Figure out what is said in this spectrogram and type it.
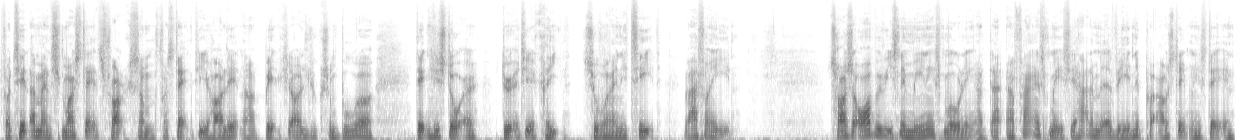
Fortæller man småstatsfolk som forstandige hollændere, belgier og luxemburgere den historie, dør de af krig, suverænitet, hvad for en? Trods overbevisende meningsmålinger, der erfaringsmæssigt har det med at vende på afstemningsdagen,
